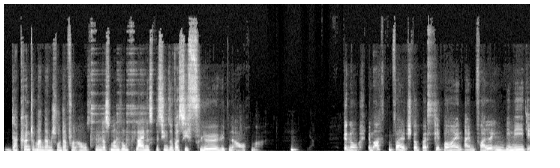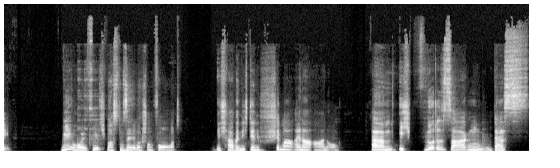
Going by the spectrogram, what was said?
da könnte man dann schon davon ausgehen, dass man so ein kleines bisschen sowas wie Flöhüten auch macht. Genau. Im achten Fall stolpert Pippa in einem Fall in Venedig. Wie häufig warst du selber schon vor Ort? Ich habe nicht den Schimmer einer Ahnung. Ähm, ich würde sagen, das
